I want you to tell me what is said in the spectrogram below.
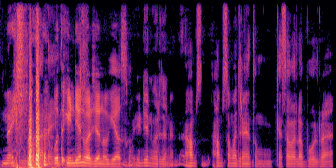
नहीं। वो तो इंडियन वर्जन हो गया उसका। इंडियन वर्जन है। हम हम समझ रहे हैं तुम कैसा वाला बोल रहा है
